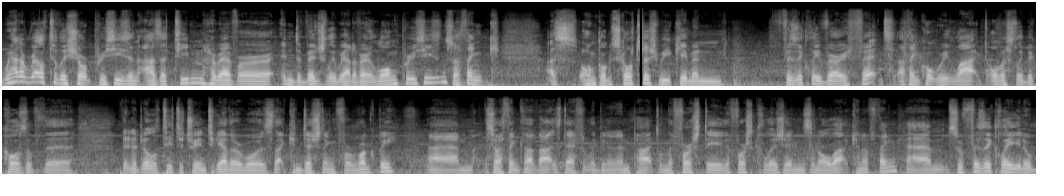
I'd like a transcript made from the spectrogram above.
we had a relatively short preseason as a team. However, individually we had a very long preseason. So I think as Hong Kong Scottish, we came in physically very fit. I think what we lacked, obviously, because of the the inability to train together was that conditioning for rugby. Um, so I think that that has definitely been an impact on the first day, the first collisions, and all that kind of thing. Um, so physically, you know,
